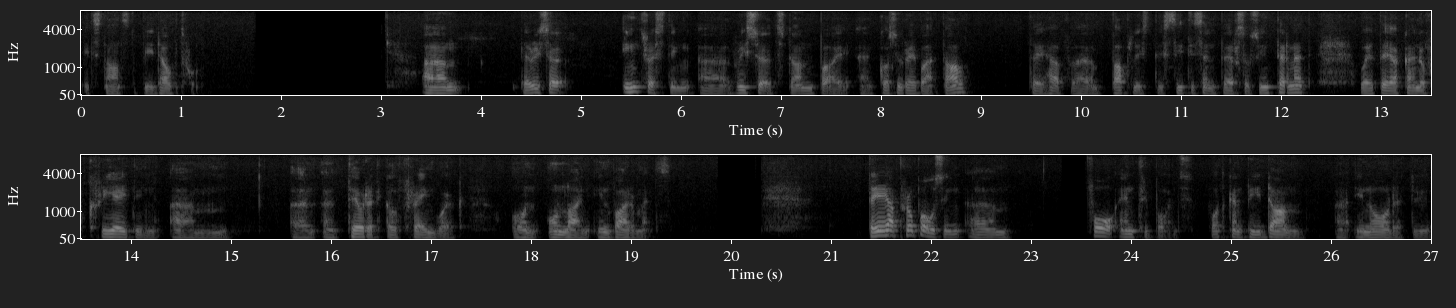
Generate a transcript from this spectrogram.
it starts to be doubtful. Um, there is a interesting uh, research done by uh, Kozyreva et al. They have uh, published the Citizen versus Internet, where they are kind of creating um, a, a, theoretical framework on online environments. They are proposing um, four entry points. What can be done uh, in order to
